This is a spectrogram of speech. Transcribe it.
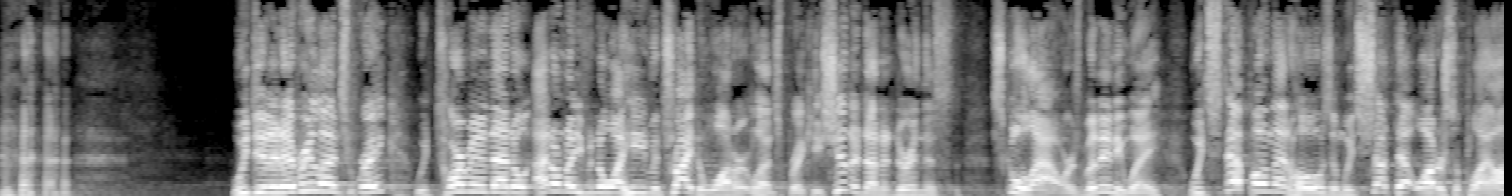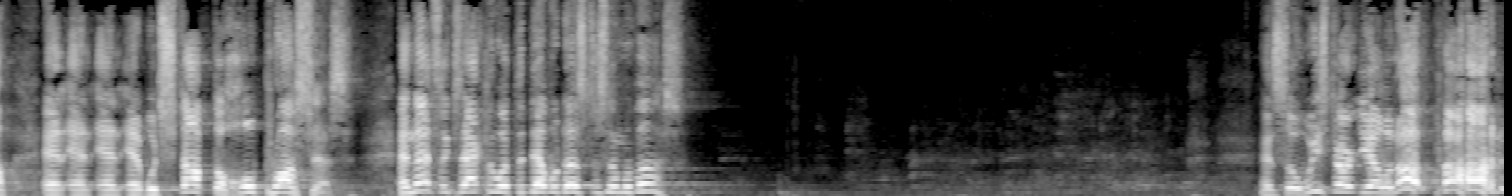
we did it every lunch break. We tormented that. I don't even know why he even tried to water at lunch break. He should have done it during this school hours. But anyway, we'd step on that hose and we'd shut that water supply off and, and, and, and it would stop the whole process. And that's exactly what the devil does to some of us. And so we start yelling, Oh God,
